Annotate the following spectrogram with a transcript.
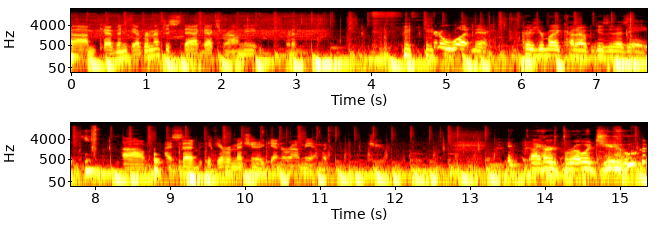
Um, Kevin, you ever mention Stack X around me? I'm gonna- You're gonna what, Nick? Because your mic cut out because it has AIDS. Um, I said if you ever mention it again around me, I'm gonna f- you. I heard throw a Jew.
